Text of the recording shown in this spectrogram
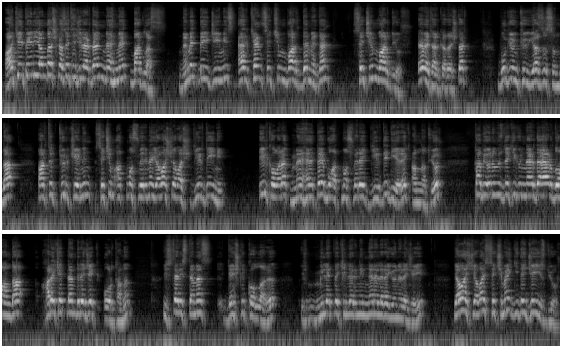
AKP'li yandaş gazetecilerden Mehmet Barlas. Mehmet Beyciğimiz erken seçim var demeden seçim var diyor. Evet arkadaşlar bugünkü yazısında artık Türkiye'nin seçim atmosferine yavaş yavaş girdiğini ilk olarak MHP bu atmosfere girdi diyerek anlatıyor. Tabi önümüzdeki günlerde Erdoğan da hareketlendirecek ortamı. İster istemez gençlik kolları, milletvekillerinin nerelere yöneleceği yavaş yavaş seçime gideceğiz diyor.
